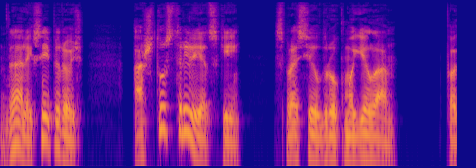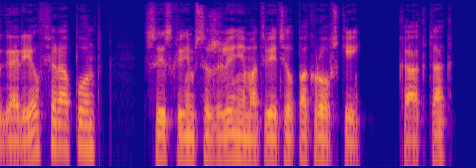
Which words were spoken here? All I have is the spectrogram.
«Да, Алексей Петрович, а что Стрелецкий?» — спросил друг Магеллан. «Погорел Ферапонт», — с искренним сожалением ответил Покровский. «Как так?»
